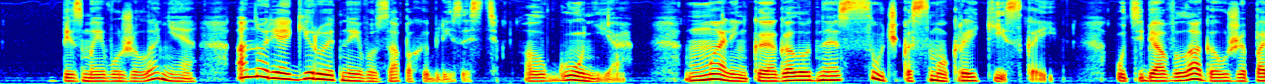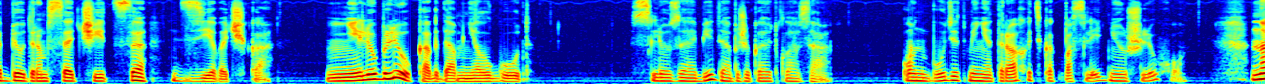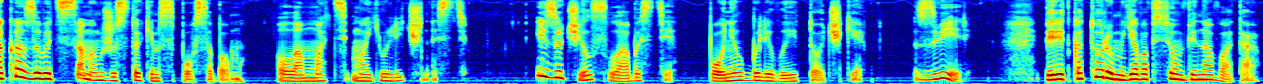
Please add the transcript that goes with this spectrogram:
Без моего желания оно реагирует на его запах и близость. Лгунья. Маленькая голодная сучка с мокрой киской. У тебя влага уже по бедрам сочится, девочка. Не люблю, когда мне лгут. Слезы обиды обжигают глаза. Он будет меня трахать, как последнюю шлюху. Наказывать самым жестоким способом. Ломать мою личность. Изучил слабости, понял болевые точки. Зверь перед которым я во всем виновата.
